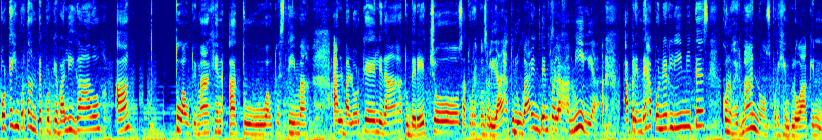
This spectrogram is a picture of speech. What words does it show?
¿Por qué es importante? Porque va ligado a tu autoimagen, a tu autoestima, al valor que le das a tus derechos, a tus responsabilidades, a tu lugar dentro de la familia. Aprendes a poner límites con los hermanos, por ejemplo, a que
